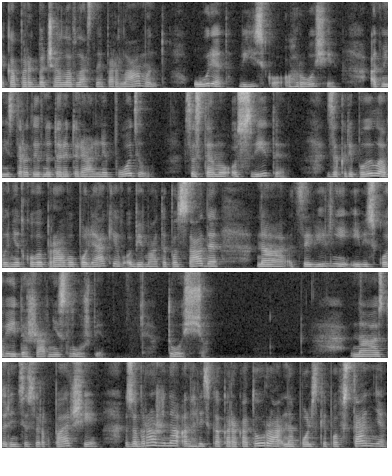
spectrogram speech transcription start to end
яка передбачала власний парламент, уряд, військо, гроші, адміністративно-територіальний поділ, систему освіти закріпила виняткове право поляків обіймати посади на цивільній і військовій державній службі тощо. На сторінці 41 зображена англійська карикатура на польське повстання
